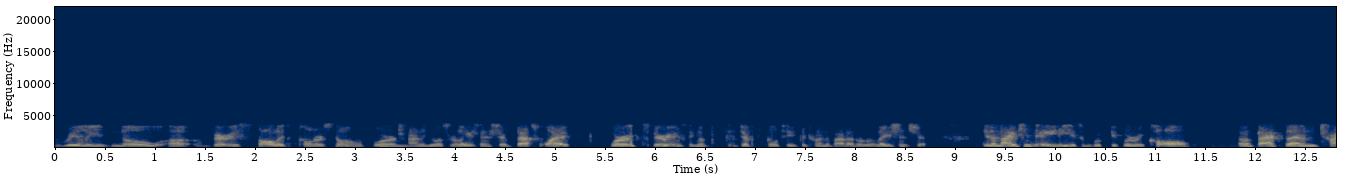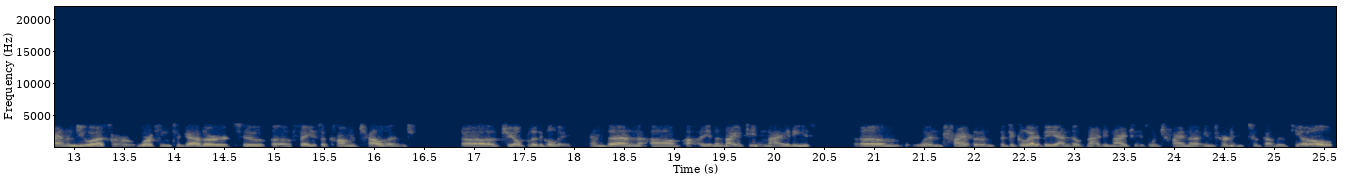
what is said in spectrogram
really no uh, very solid cornerstone for mm-hmm. China US relationship. That's why we're experiencing a difficulty between the bilateral relationship in the 1980s, if we recall, uh, back then China and U.S. are working together to uh, face a common challenge uh, geopolitically. And then um, uh, in the 1990s, um, when China, particularly at the end of 1990s, when China entered into WTO,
